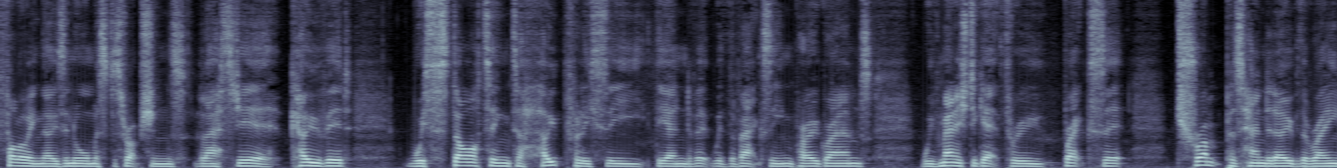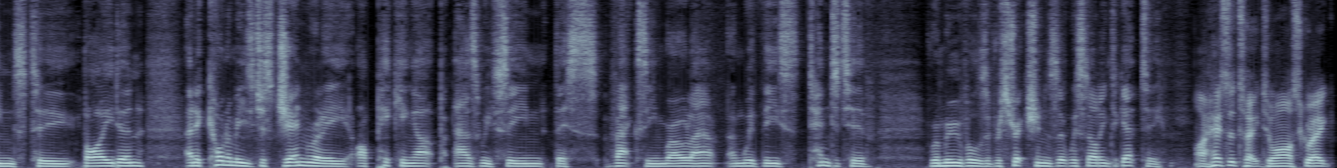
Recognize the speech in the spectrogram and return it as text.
following those enormous disruptions last year. COVID, we're starting to hopefully see the end of it with the vaccine programs. We've managed to get through Brexit Trump has handed over the reins to Biden, and economies just generally are picking up as we've seen this vaccine rollout and with these tentative removals of restrictions that we're starting to get to. I hesitate to ask, Greg,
